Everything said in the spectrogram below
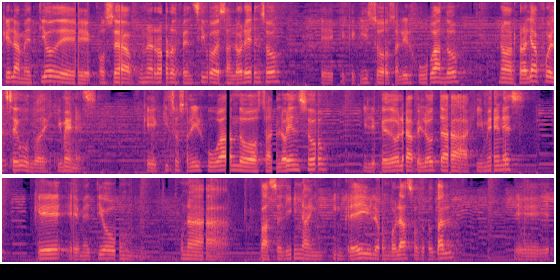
que la metió de, o sea, un error defensivo de San Lorenzo, eh, que quiso salir jugando. No, en realidad fue el segundo de Jiménez, que quiso salir jugando San Lorenzo y le quedó la pelota a Jiménez, que eh, metió una vaselina increíble, un golazo total. Eh,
